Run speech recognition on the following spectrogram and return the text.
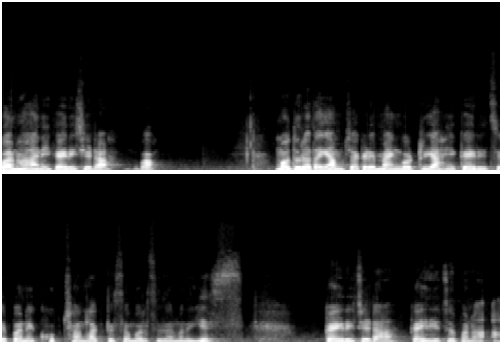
पन्हा आणि कैरीची डाळ. वा मधुराताई आमच्याकडे मँगो ट्री आहे कैरीचे पणे खूप छान लागते समर सीझनमध्ये येस कैरीची डाळ कैरीचं पण आ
